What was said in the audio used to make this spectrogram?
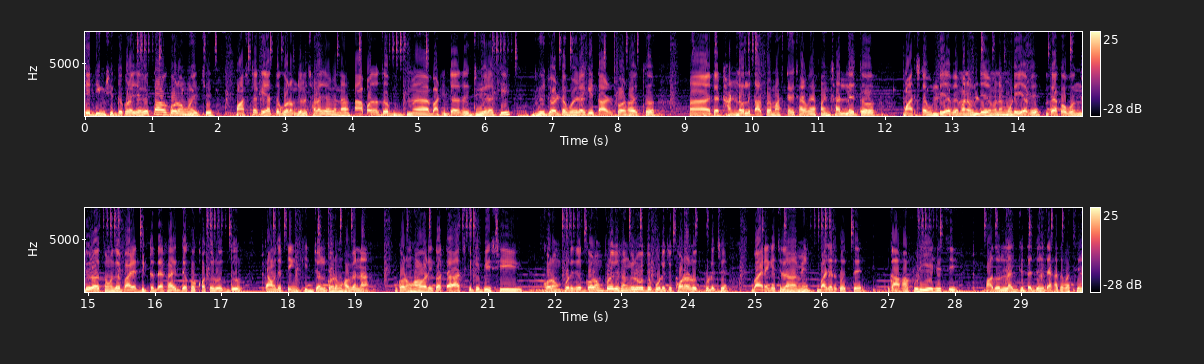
যে ডিম সিদ্ধ করা যাবে, তাও গরম হয়েছে। মাছটাকে এত গরম জলে ছাড়া যাবে না। আপাতত বাটিটা ধুয়ে রাখি, ধুয়ে জলটা ভরে রাখি, তারপর হয়তো এটা ঠান্ডা হলে তারপর মাছটাকে ছাড়বো। এখন ছাড়লে তো মাছটা উল্টে যাবে মানে উল্টে যাবে মানে মরে যাবে। দেখো বন্ধুরা, তোমাদের বাইরের দিকটা দেখাই। দেখো কত রোদ্দুর। তা আমাদের ট্যাঙ্কির জল গরম হবে না? গরম হওয়ারই কথা। আজকে একটু বেশি গরম পড়েছে। গরম পড়েছে, সঙ্গে রোদও পড়েছে, কড়া রোদ পড়েছে। বাইরে গেছিলাম আমি বাজার করতে। গা ফা ফুরিয়ে এসেছি। বাদল লাগছে, তার জন্য দেখাতে পারছি না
